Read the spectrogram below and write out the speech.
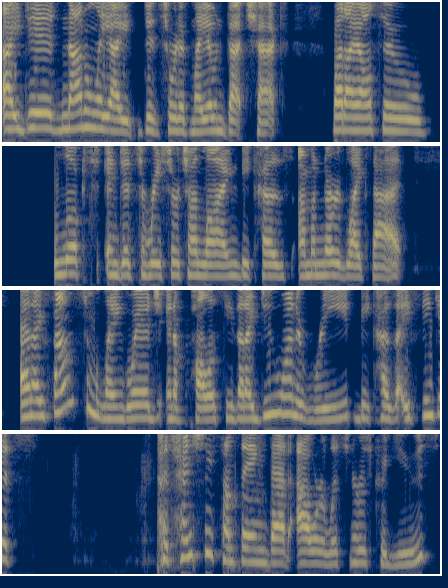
I did not only I did sort of my own gut check, but I also looked and did some research online because I'm a nerd like that. And I found some language in a policy that I do want to read because I think it's potentially something that our listeners could use.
